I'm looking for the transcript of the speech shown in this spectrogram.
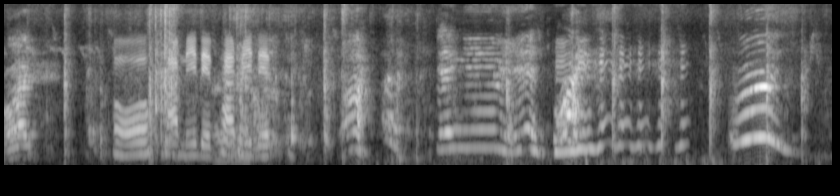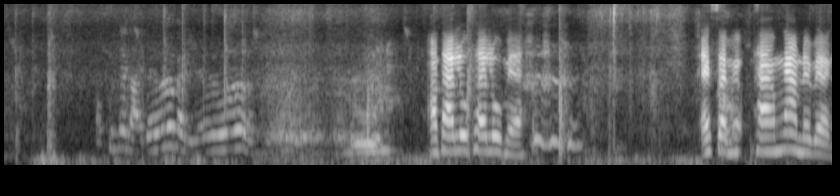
คอย โอ้ภาพนี้เด็ดภาพนี้เด็ดเก่งอีหลีขอบคุณหลายๆเด้อแบบเด้อเอาถ่ายรูปถ่ายรูปเนี่ยแอคชั่นทางงามในแบ่ง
